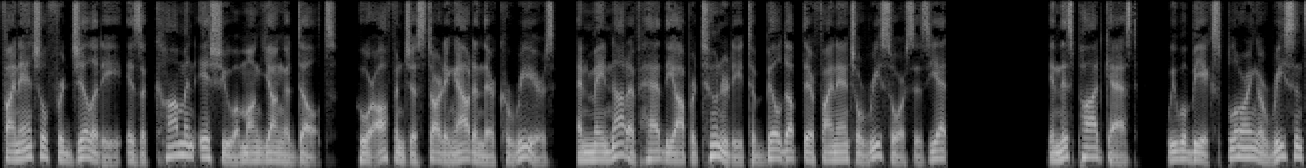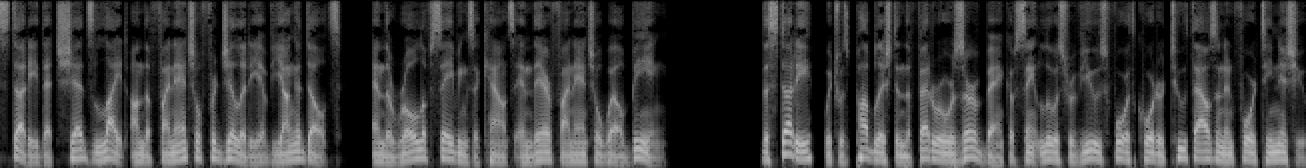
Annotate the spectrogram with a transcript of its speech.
Financial fragility is a common issue among young adults who are often just starting out in their careers and may not have had the opportunity to build up their financial resources yet. In this podcast, we will be exploring a recent study that sheds light on the financial fragility of young adults and the role of savings accounts in their financial well-being. The study, which was published in the Federal Reserve Bank of St. Louis Review's fourth quarter 2014 issue,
